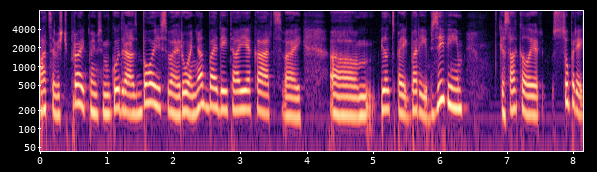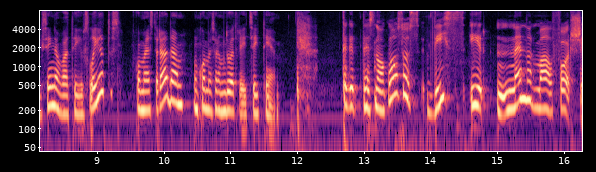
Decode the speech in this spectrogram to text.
atsevišķi projekti, piemēram, gudrās bojas vai roņu atbaidītāja iekārtas vai um, ilgspējīga barība zivīm, kas atkal ir superīgas, inovatīvas lietas, ko mēs radām un ko mēs varam dot arī citiem. Tagad es noklausos, viss ir nenormāli forši,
